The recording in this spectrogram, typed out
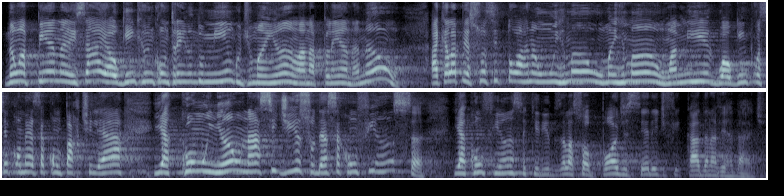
não apenas, ah, é alguém que eu encontrei no domingo de manhã lá na plena. Não. Aquela pessoa se torna um irmão, uma irmã, um amigo, alguém que você começa a compartilhar. E a comunhão nasce disso, dessa confiança. E a confiança, queridos, ela só pode ser edificada na verdade.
